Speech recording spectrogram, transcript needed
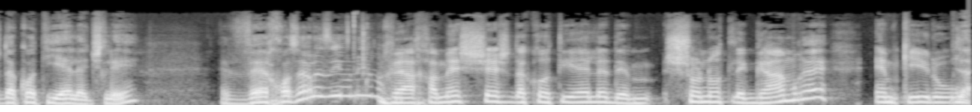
5-6 דקות ילד שלי וחוזר לזיונים. והחמש שש דקות ילד הם שונות לגמרי הם כאילו לא,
